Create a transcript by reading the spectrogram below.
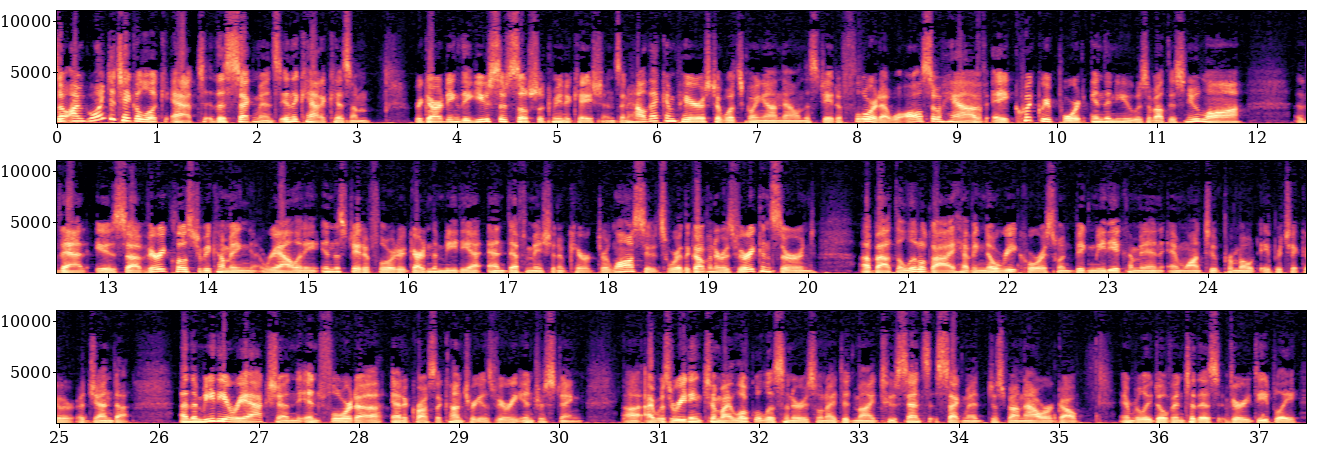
So I'm going to take a look at the segments in the Catechism regarding the use of social communications and how that compares to what's going on now in the state of Florida. We'll also have a quick report in the news about this new law that is uh, very close to becoming reality in the state of Florida regarding the media and defamation of character lawsuits, where the governor is very concerned about the little guy having no recourse when big media come in and want to promote a particular agenda. And the media reaction in Florida and across the country is very interesting. Uh, I was reading to my local listeners when I did my two cents segment just about an hour ago and really dove into this very deeply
